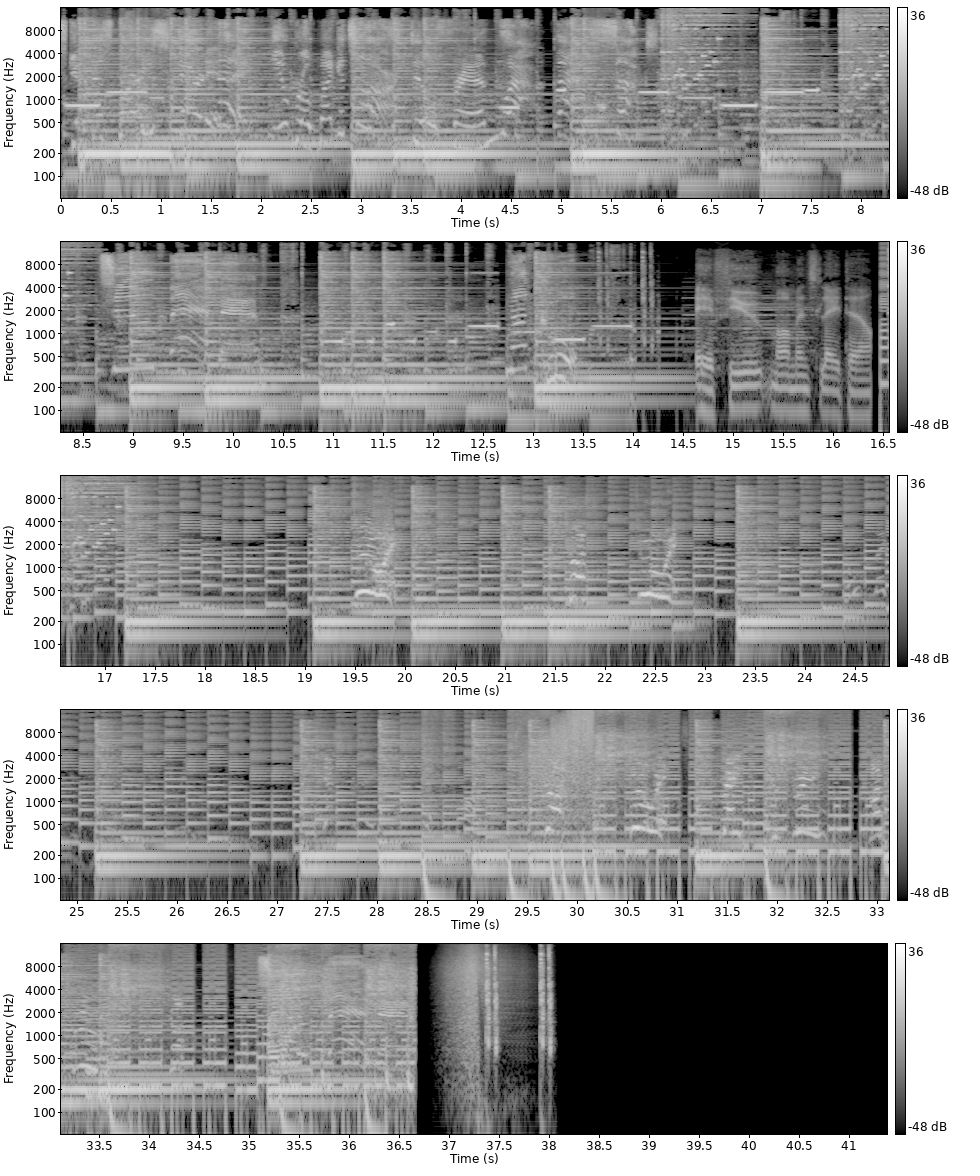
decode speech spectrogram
Let's get this party started! Hey, you broke my guitar! Still friends? Wow, that sucks! Too bad, man. Not cool. A few moments later. through it.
